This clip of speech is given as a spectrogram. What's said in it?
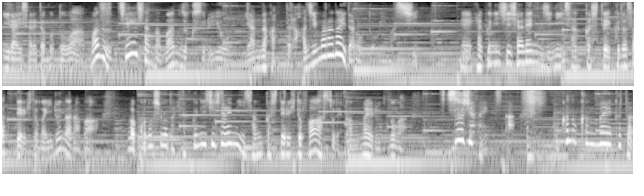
依頼されたことは、まず J さんが満足するようにやんなかったら始まらないだろうと思いますし、100日チャレンジに参加してくださっている人がいるならば、まこの仕事100日チャレンジに参加している人ファーストで考えるのが普通じゃないですか。他の考え方、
